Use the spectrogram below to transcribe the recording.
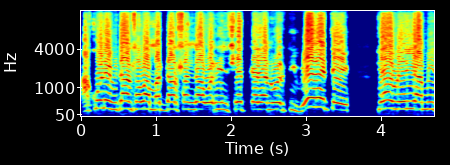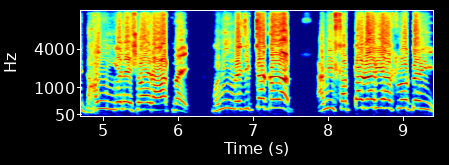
अकोले विधानसभा मतदारसंघावरील शेतकऱ्यांवरती वेळ येते त्यावेळी आम्ही धावून गेल्याशिवाय राहत नाही. म्हणून नजीकच्या काळात आम्ही सत्ताधारी असलो तरी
